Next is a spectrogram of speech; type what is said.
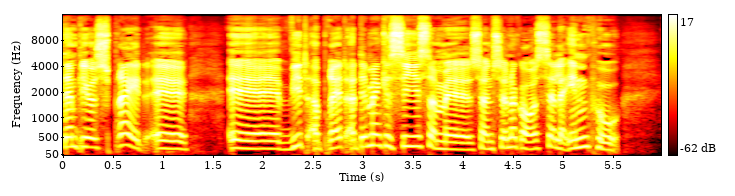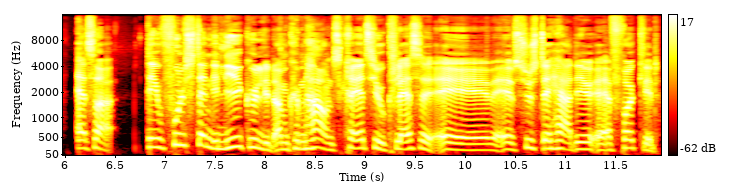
den bliver jo spredt... Øh, øh, vidt og bredt. Og det, man kan sige, som øh, Søren Søndergaard også selv er inde på, altså, det er jo fuldstændig ligegyldigt, om Københavns kreative klasse øh, øh synes, det her det er frygteligt.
